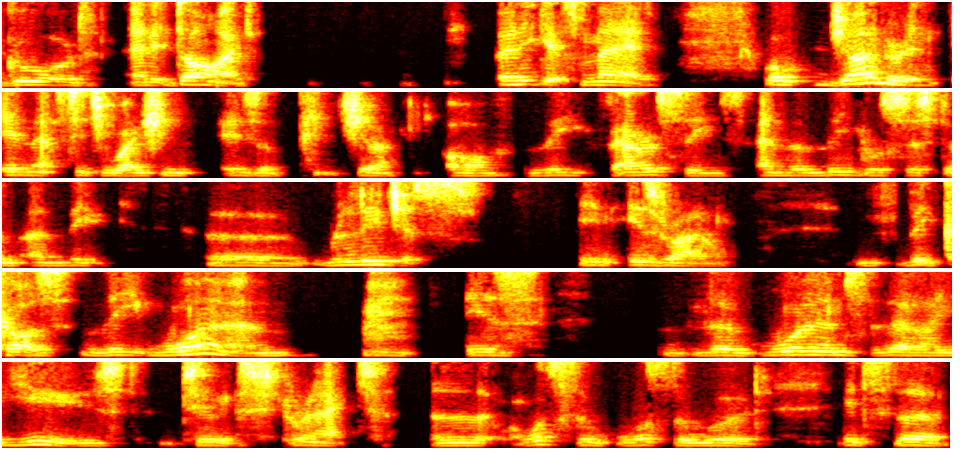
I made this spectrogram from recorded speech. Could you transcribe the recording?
gourd and it died. And he gets mad. Well, Jonah in, in that situation is a picture of the Pharisees and the legal system and the uh, religious in Israel because the worm is the worms that are used to extract uh, what's the what's the word it's the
